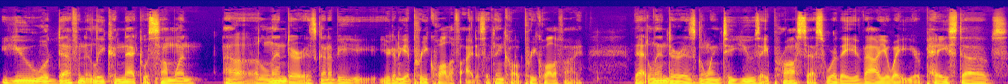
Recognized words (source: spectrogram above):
you will definitely connect with someone uh, a lender is going to be you're going to get pre-qualified. It's a thing called pre-qualified. That lender is going to use a process where they evaluate your pay stubs,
